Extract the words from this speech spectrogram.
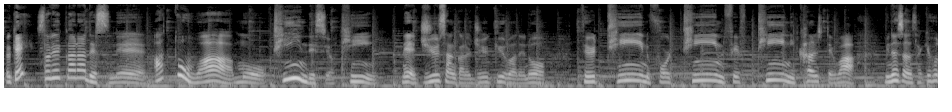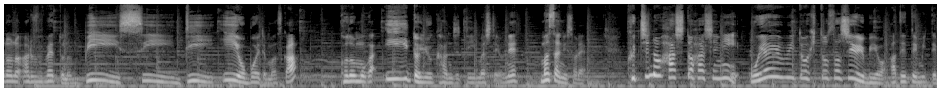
OK? それからですね、あとはもう teen ですよ。teen。ね、13から19までの 13, 14, 15に関しては皆さん先ほどのアルファベットの B, C, D, E 覚えてますか？子供が E という漢字って言いましたよね。まさにそれ。口の端と端に親指と人差し指を当ててみて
